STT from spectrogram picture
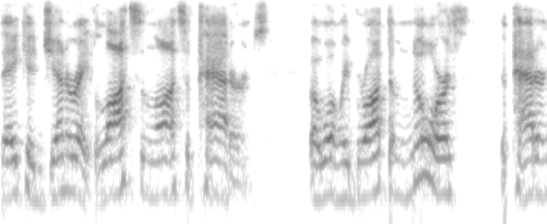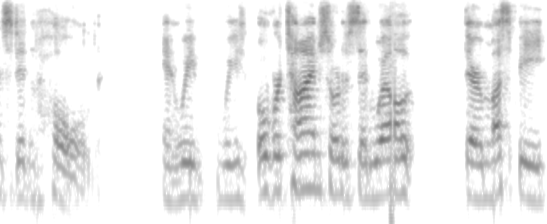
they could generate lots and lots of patterns. But when we brought them north, the patterns didn't hold. And we, we over time sort of said, well, there must be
